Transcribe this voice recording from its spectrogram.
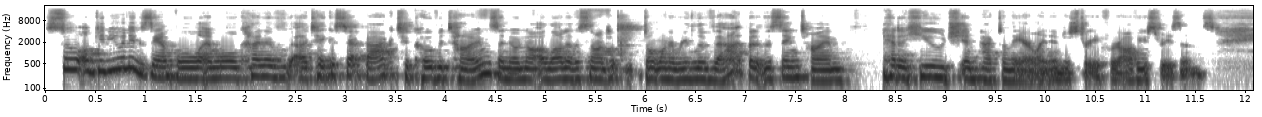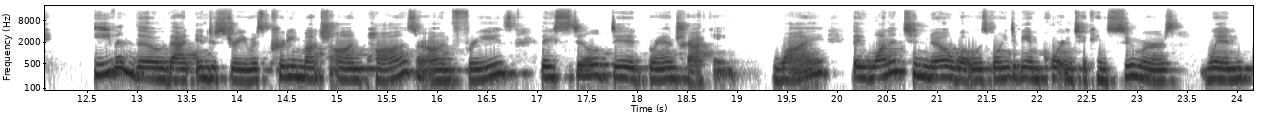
So I'll give you an example, and we'll kind of uh, take a step back to COVID times. I know not a lot of us not don't want to relive that, but at the same time, it had a huge impact on the airline industry for obvious reasons. Even though that industry was pretty much on pause or on freeze, they still did brand tracking. Why? They wanted to know what was going to be important to consumers when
